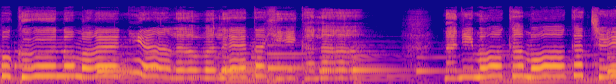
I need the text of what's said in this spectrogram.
僕の前に現れた日から何もかもが違う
